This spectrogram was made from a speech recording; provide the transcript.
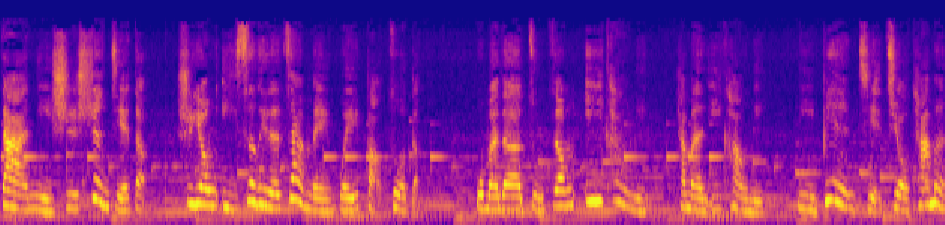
但你是圣洁的，是用以色列的赞美为宝座的。我们的祖宗依靠你，他们依靠你，你便解救他们；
